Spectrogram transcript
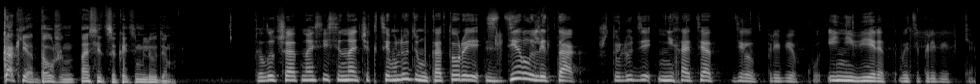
Как я должен относиться к этим людям? Ты лучше относись иначе к тем людям, которые сделали так, что люди не хотят делать прививку и не верят в эти прививки.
